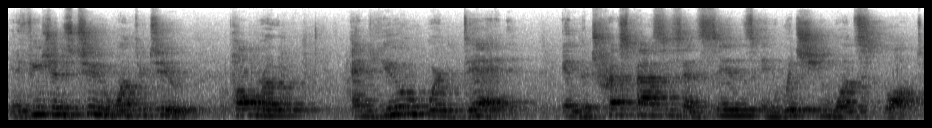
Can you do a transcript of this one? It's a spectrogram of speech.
In Ephesians 2 1 through 2, Paul wrote, And you were dead in the trespasses and sins in which you once walked,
